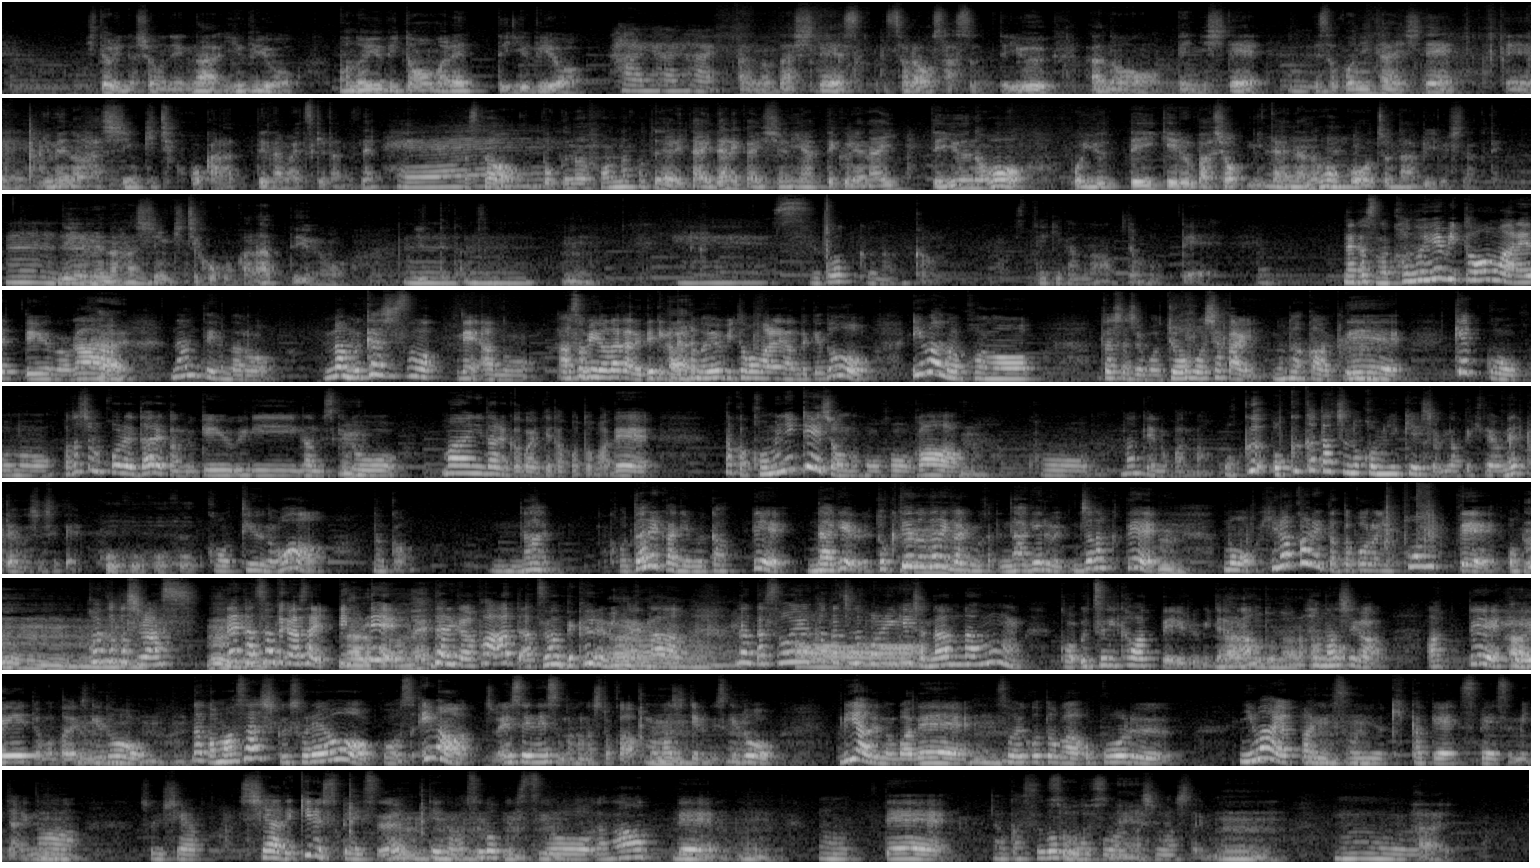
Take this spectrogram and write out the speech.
一人の少年が指を「この指とまれ」って指をはいはいはい、あの出して空を指すっていうあの絵にしてうん。でそこに対して、えー夢の発信基地ここから」って名前つけたんですね。そうすると僕のこんなことやりたい誰か一緒にやってくれないっていうのをこう言っていける場所みたいなのをこうちょっとアピールしたくて。で夢の発信基地ここからっていうのを言ってたんですね。うんうんへえすごくなんか素敵だなって思ってなんかその「この指とまれ」っていうのが、はい。なんて言うんだろう。まあ昔そのねあの遊びの中で出てきたはい。この指とまれなんだけど、今のこの私たちの情報社会の中で、結構この私もこれ誰かの受け売りなんですけど、前に誰かが言ってた言葉でなんかコミュニケーションの方法が、うん。こうなんていうのかな。置く置く形のコミュニケーションになってきたよねって話をしてて。こうっていうのはなんかなこう誰かに向かって投げる特定の誰かに向かって投げるんじゃなくて、うん。もう開かれたところにポンって置く、うんうんうんこういうことします、うん誰か集まってくださいって言って、ね。誰かがパーって集まってくるみたいな、うんなんかそういう形のコミュニケーションだんだんこう移り変わっているみたいな話があって、はい。へえって思ったんですけど、うんうんうんうん。なんかまさしくそれをこう今はちょっと SNS の話とかも混じってるんですけど、リアルの場でうん。そういうことが起こるにはやっぱりそういうきっかけスペースみたいな、うんそういうシェアシェアできるスペースっていうのがすごく必要だなってうん思ってなんかすごくワクワクしました、う今。ん。うん、はい。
